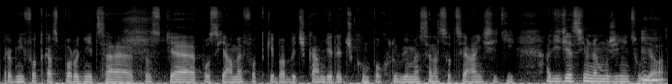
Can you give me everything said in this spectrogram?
první fotka z porodnice, prostě posíláme fotky babičkám, dědečkům, pochlubíme se na sociálních sítích a dítě s tím nemůže nic udělat.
